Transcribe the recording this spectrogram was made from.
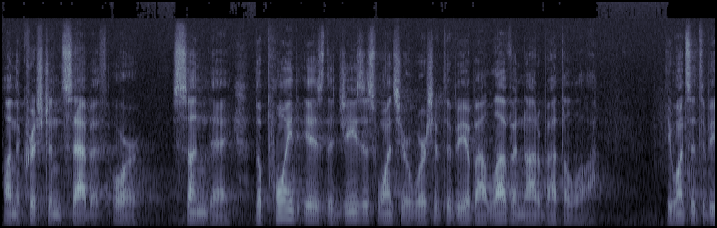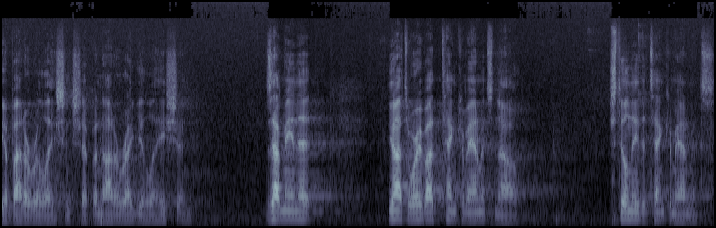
on the Christian Sabbath or Sunday. The point is that Jesus wants your worship to be about love and not about the law. He wants it to be about a relationship and not a regulation. Does that mean that you don't have to worry about the Ten Commandments? No. You still need the Ten Commandments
